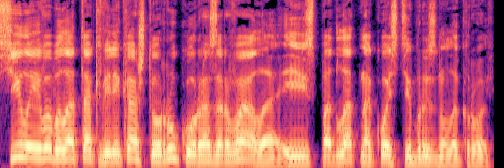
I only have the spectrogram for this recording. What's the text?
Сила его была так велика, что руку разорвала, и из-под лат на кости брызнула кровь.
